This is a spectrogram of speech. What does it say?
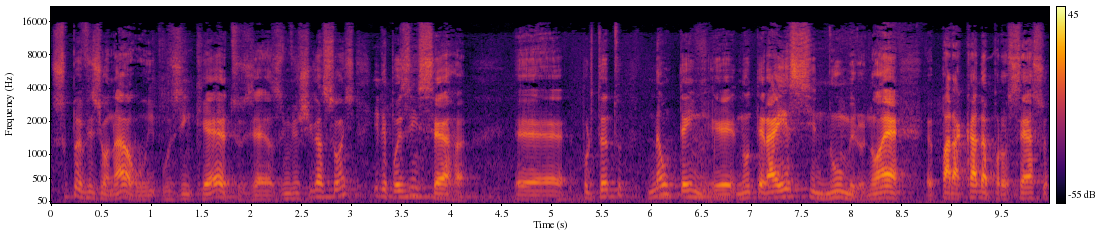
supervisionar os inquéritos as investigações e depois encerra. É, portanto, não tem, é, não terá esse número, não é para cada processo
